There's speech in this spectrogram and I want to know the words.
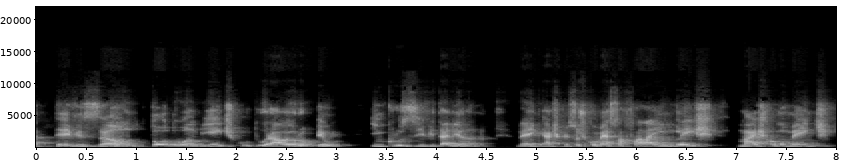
a, televisão, todo o ambiente cultural europeu, inclusive italiano. Né? As pessoas começam a falar inglês mais comumente,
